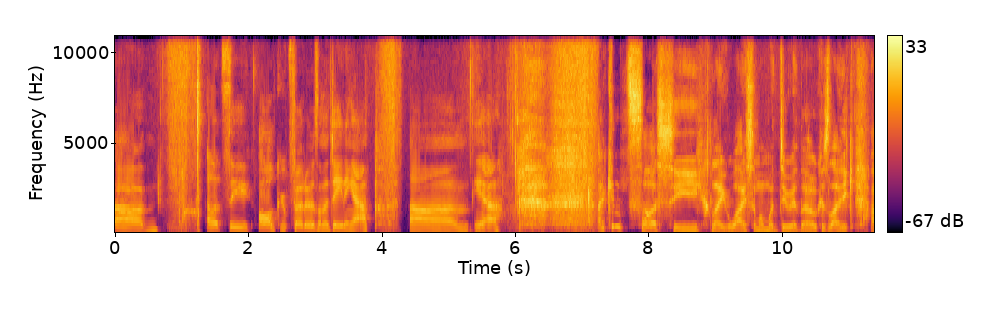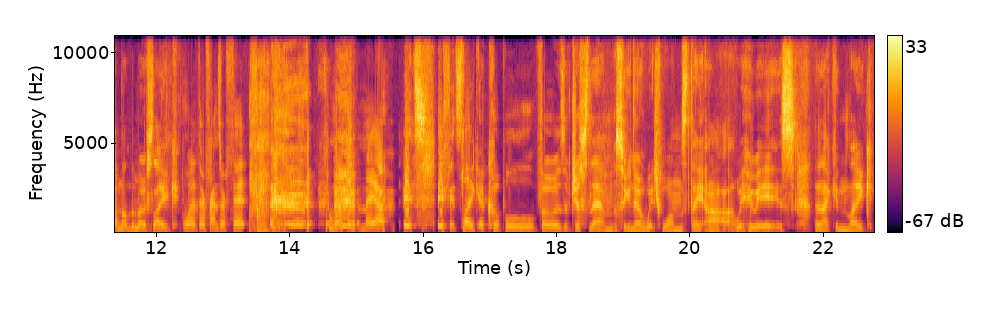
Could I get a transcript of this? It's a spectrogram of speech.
um, let's see. All group photos on a dating app. Um, yeah. I can sort of see like why someone would do it though, because like I'm not the most like What if their friends are fit? More fit than they are. it's if it's like a couple photos of just them, so you know which ones they are, who it is, then I can like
